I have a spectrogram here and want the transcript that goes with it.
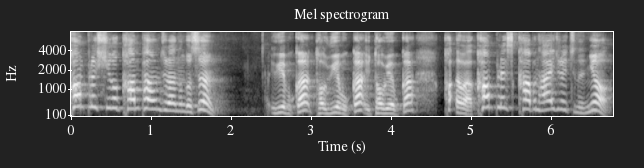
complex sugar compound라는 것은 위에 볼까? 더 위에 볼까? 더 위에 볼까? 컴플렉스 카본 하이드레이트는요.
